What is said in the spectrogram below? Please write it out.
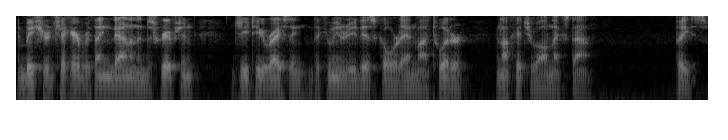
And be sure to check everything down in the description, GT Racing, the community Discord, and my Twitter. And I'll catch you all next time. Peace.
